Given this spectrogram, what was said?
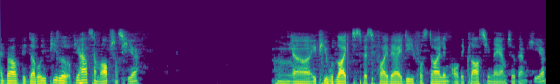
above the WP loop. You have some options here Mm, uh, if you would like to specify the ID for styling or the class you may enter them here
